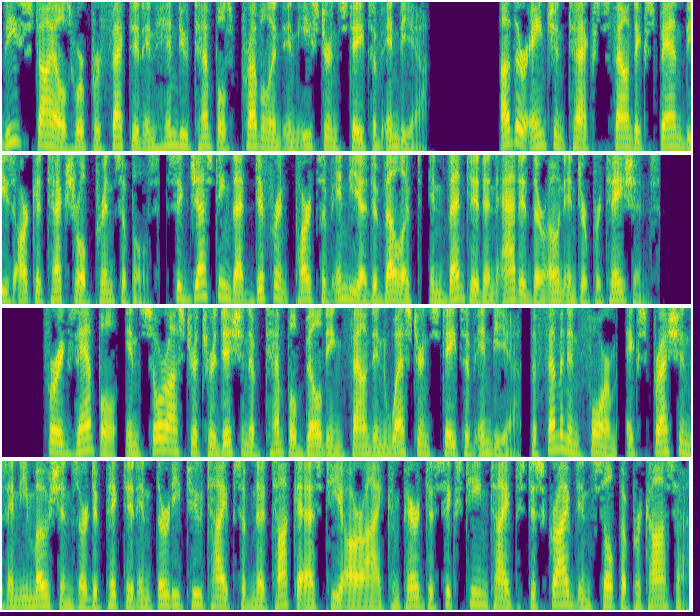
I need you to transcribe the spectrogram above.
These styles were perfected in Hindu temples prevalent in eastern states of India. Other ancient texts found expand these architectural principles, suggesting that different parts of India developed, invented and added their own interpretations. For example, in Saurashtra tradition of temple building found in western states of India, the feminine form, expressions and emotions are depicted in 32 types of Nataka Stri compared to 16 types described in Silpa Prakasa.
